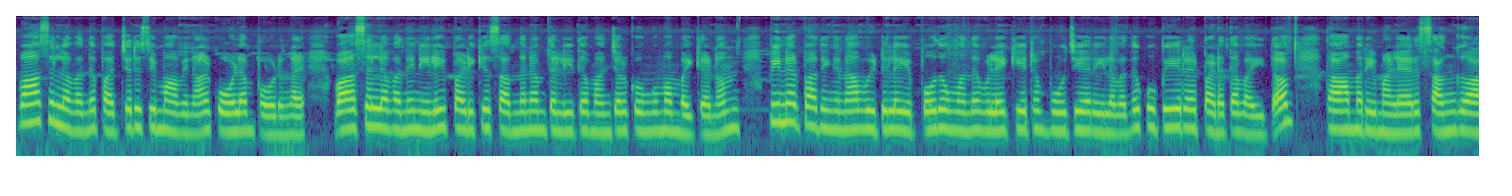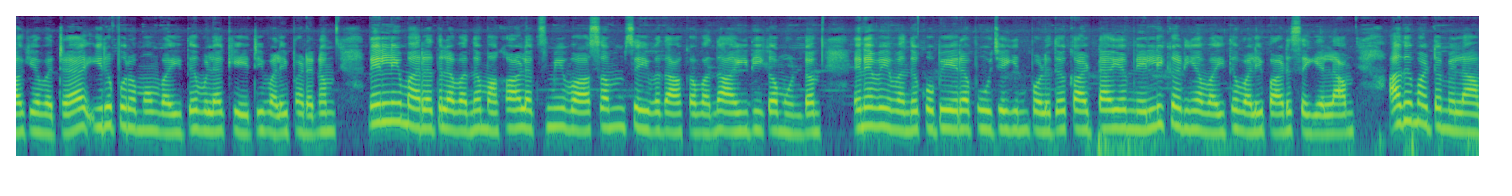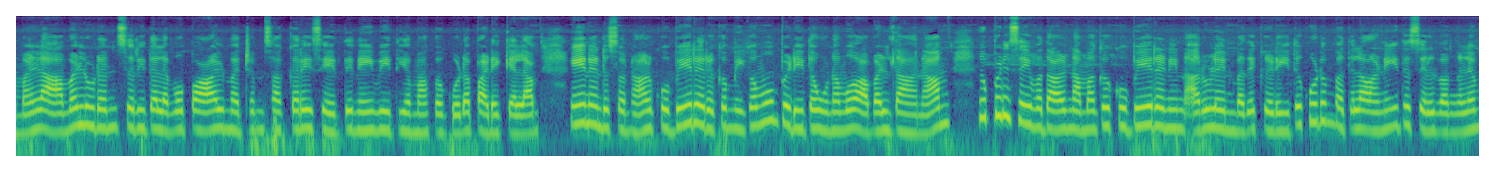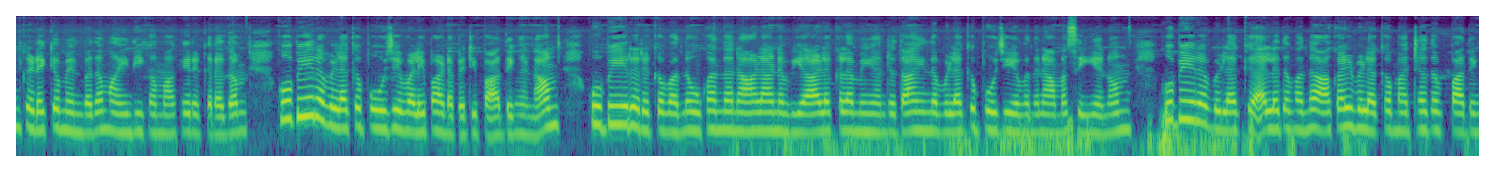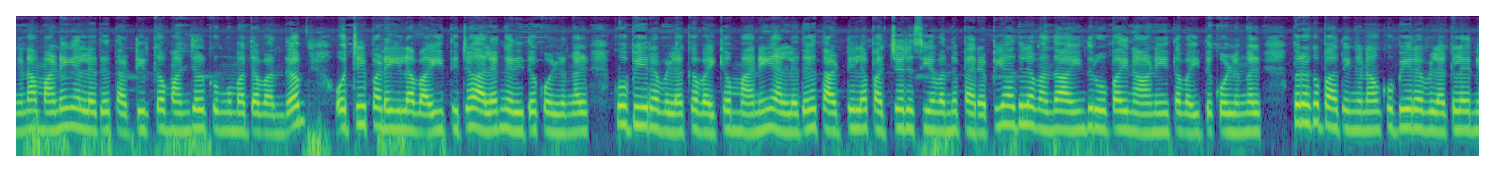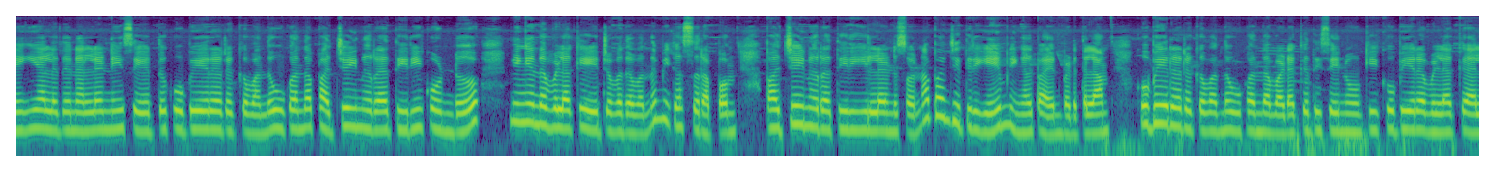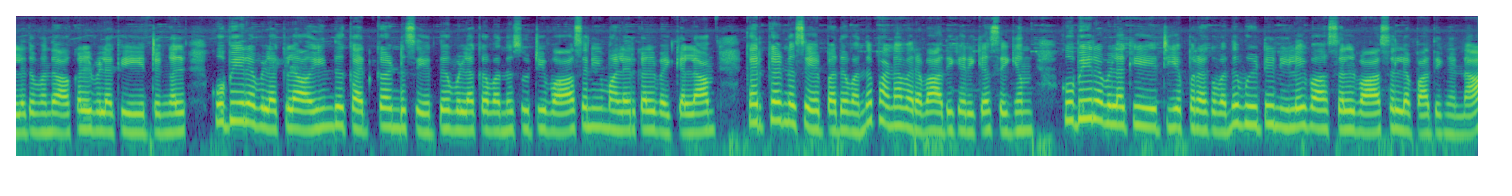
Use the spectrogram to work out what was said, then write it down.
வாசலில் வந்து பச்சரிசி மாவினால் கோலம் போடுங்கள். வாசலில் வந்து நிலைப்படிக்க சந்தனம் தெளித்து மஞ்சள் குங்குமம் வைக்கணும். பின்னர் பார்த்தீங்கன்னா வீட்டில் எப்போதும் வந்து விளக்கேற்றும் பூஜை அறையில் வந்து குபேரர் படத்தை வைத்து தாமரை மலர் சங்கு ஆகியவற்றை இருபுறமும் வைத்து விளக்கேற்றி வழிபடணும். நெல்லி மரத்தில் வந்து மகாலட்சுமி வாசம் செய்வதாக வந்து ஐதீகம் உண்டு. எனவே வந்து குபேர பூஜையின் பொழுது கட்டாயம் நெல்லிக்கனியை வைத்து வழிபாடு செய்யலாம். அது மட்டும் இல்லாமல் அவளுடன் சிறிதளவு பால் பால் மற்றும் சர்க்கரை சேர்த்து நெய்வேத்தியமாக கூட படைக்கலாம். ஏனென்று சொன்னால் குபேரருக்கு மிகவும் பிடித்த உணவு அவள்தானாம் இப்படி செய்வதால் நமக்கு குபேரனின் அருள் என்பது கிடைத்து குடும்பத்தில் அனைத்து செல்வங்களும் கிடைக்கும் என்பதும் ஐதீகமாக இருக்கிறது. குபேர விளக்கு பூஜை வழிபாடை பற்றி பார்த்தீங்கன்னா குபேரருக்கு வந்து உகந்த நாளான வியாழக்கிழமை அன்று தான் இந்த விளக்கு பூஜையை வந்து நாம் செய்யணும். குபேர விளக்கு அல்லது வந்து அகல் விளக்கு மற்றது பார்த்தீங்கன்னா மனை அல்லது தட்டிற்கு மஞ்சள் குங்குமத்தை வந்து வந்து ஒற்றைப்படையில் வைத்துட்டு அலங்கரித்து கொள்ளுங்கள். குபீர விளக்கு வைக்கும் மனை அல்லது தட்டில் பச்சரிசியை வந்து பரப்பி அதில் வந்து ஐந்து ரூபாய் நாணயத்தை வைத்து கொள்ளுங்கள். பிறகு பார்த்தீங்கன்னா குபேர விளக்கில் நெய் அல்லது நல்லெண்ணெய் சேர்த்து குபேரருக்கு வந்து உகந்த பச்சை நிற திரி கொண்டு நீங்கள் இந்த விளக்கை ஏற்றுவது வந்து மிக சிறப்பும். பச்சை நிற திரி இல்லைன்னு சொன்னால் பஞ்சு திரியையும் நீங்கள் பயன்படுத்தலாம். குபேரருக்கு வந்து உகந்த வடக்கு திசை நோக்கி குபேர விளக்கு அல்லது வந்து அகல் விளக்கு ஏற்றுங்கள். குபேர விளக்கில் ஐந்து கற்கண்டு சேர்த்து விளக்க வந்து சுற்றி வாசனை மலர்கள் வைக்கலாம். கற்கண்டு சேர்ப்பது வந்து பணவரவை அதிகரிக்க செய்யும். குபேர விளக்கு ஏற்றிய பிறகு வந்து வீட்டு நிலைவாசல் வாசலில் பார்த்தீங்கன்னா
